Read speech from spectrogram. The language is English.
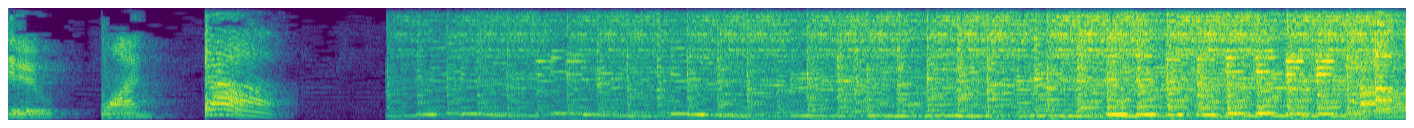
two, one, go!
